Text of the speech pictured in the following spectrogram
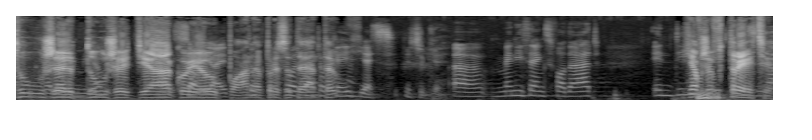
Дуже Volodymyr. дуже Sorry, дякую, I пане took- took- was that президенте. Uh, Я вже втретє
